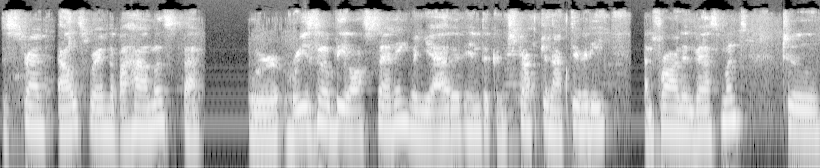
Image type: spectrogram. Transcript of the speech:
the strength elsewhere in the Bahamas that were reasonably offsetting when you added in the construction activity and foreign investment to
